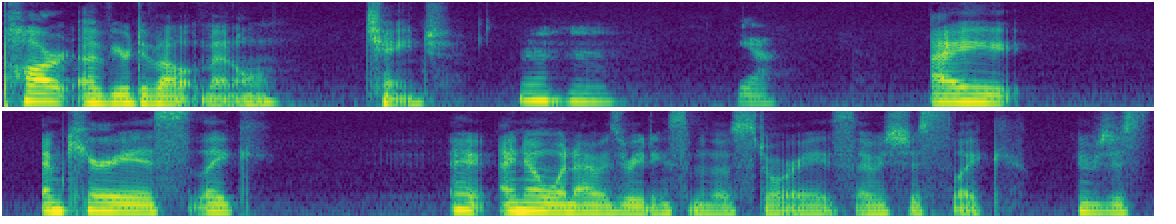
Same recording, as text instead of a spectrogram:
part of your developmental change. hmm Yeah. I I'm curious like I, I know when I was reading some of those stories, I was just like, it was just,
